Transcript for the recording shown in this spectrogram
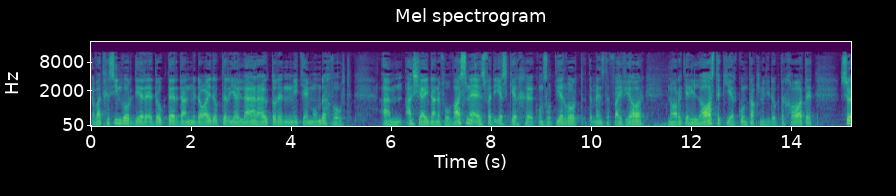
wat gesien word deur 'n dokter, dan moet daai dokter jou leer hou tot dit met jy mondig word. Um as jy dan 'n volwassene is wat die eerste keer gekonsulteer word, ten minste 5 jaar nadat jy die laaste keer kontak met die dokter gehad het, So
